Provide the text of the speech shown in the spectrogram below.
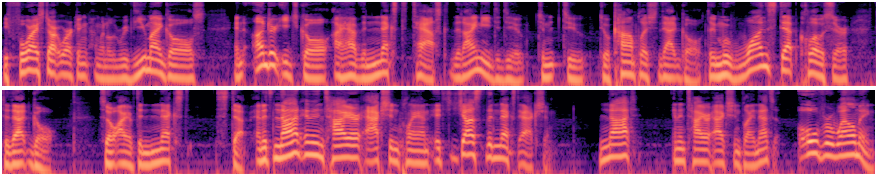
before I start working, I'm going to review my goals. And under each goal, I have the next task that I need to do to, to, to accomplish that goal, to move one step closer to that goal. So I have the next step. And it's not an entire action plan, it's just the next action, not an entire action plan. That's overwhelming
